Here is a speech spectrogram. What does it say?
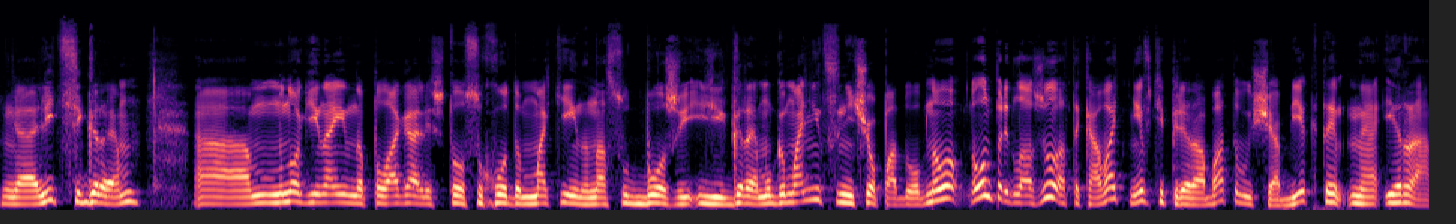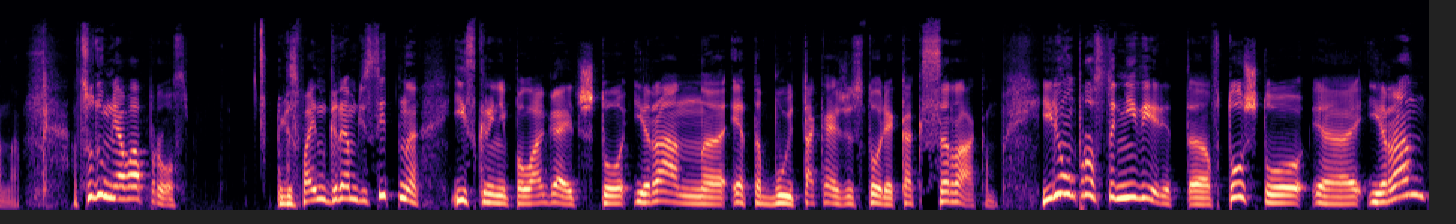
э, Литси Грэм. Э, многие наивно полагали, что с уходом Маккейна на суд Божий и Грэм угомонится, ничего подобного. Он он предложил атаковать нефтеперерабатывающие объекты э, Ирана. Отсюда у меня вопрос. Господин Грэм действительно искренне полагает, что Иран э, это будет такая же история, как с Ираком? Или он просто не верит э, в то, что Иран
